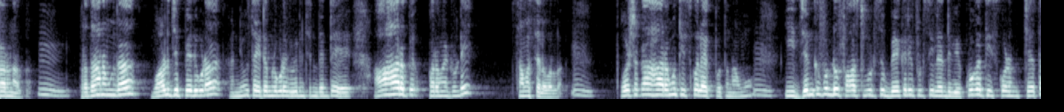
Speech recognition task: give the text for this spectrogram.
కారణాలు ప్రధానంగా వాళ్ళు చెప్పేది కూడా న్యూస్ ఐటెంలో కూడా వివరించింది అంటే ఆహార పరమైనటువంటి సమస్యల వల్ల. పోషకాహారము తీసుకోలేకపోతున్నాము. ఈ junk food fast foods bakery foods ఇలాంటివి ఎక్కువగా తీసుకోవడం చేత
